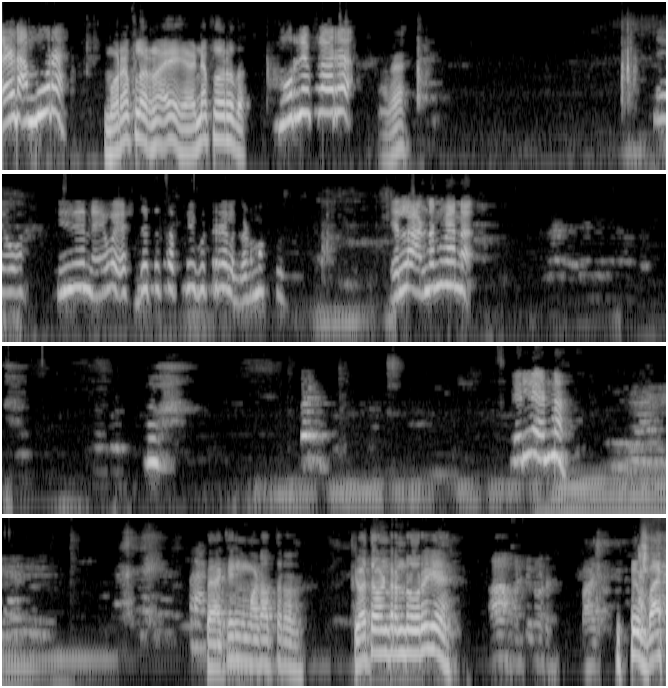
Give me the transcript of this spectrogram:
ಎರಡ ಮೂರ? ಮೂರನೇ ಫ್ಲೋರ್ ಏ ಎರಡನೇ ಫ್ಲೋರ್ ಅದು. ಮೂರನೇ ಫ್ಲೋರ್ ಅದೇ. ಎಷ್ಟ್ ಜೊತೆ ಚಪ್ಪಲಿ ಬಿಟ್ರಲ್ಲ ಗಂಡ್ ಮಕ್ಳು ಎಲ್ಲ ಅಣ್ಣನ್ ಮೇನ ಎಲ್ಲಿ ಅಣ್ಣ? ಪ್ಯಾಕಿಂಗ್ ಮಾಡತ್ತಾರ ಅವ್ರು. ಇವತ್ತ ಹೊಂಟ್ರನ್ರಿ ಊರಿಗೆ? ಬಾಯ್.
